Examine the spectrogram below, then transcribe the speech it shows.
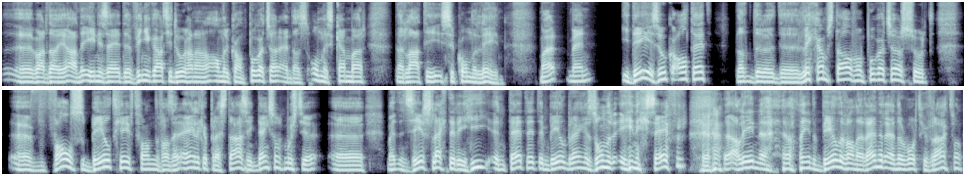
uh, waar dat je aan de ene zijde Vingegaard ziet doorgaan, aan de andere kant Pogacar. En dat is onmiskenbaar. Daar laat hij seconden liggen. Maar mijn idee is ook altijd dat de, de lichaamstaal van Pogacar een soort uh, vals beeld geeft van, van zijn eigenlijke prestatie. Ik denk soms moest je uh, met een zeer slechte regie een tijdrit in beeld brengen zonder enig cijfer. Ja. Uh, alleen, alleen de beelden van een renner en er wordt gevraagd van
